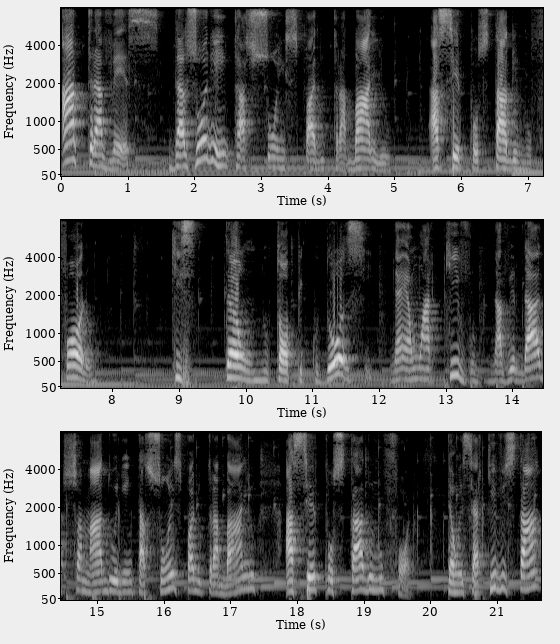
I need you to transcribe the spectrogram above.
através das orientações para o trabalho a ser postado no fórum, que estão no tópico 12, né, é um arquivo, na verdade, chamado Orientações para o Trabalho a ser postado no fórum. Então, esse arquivo está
